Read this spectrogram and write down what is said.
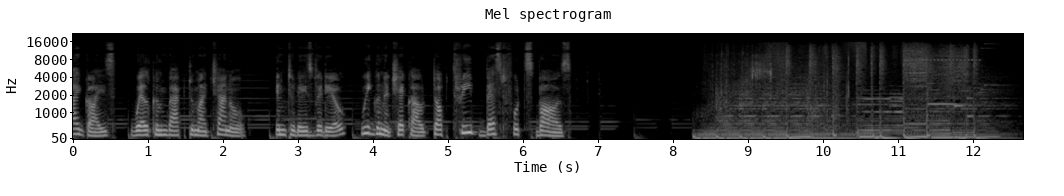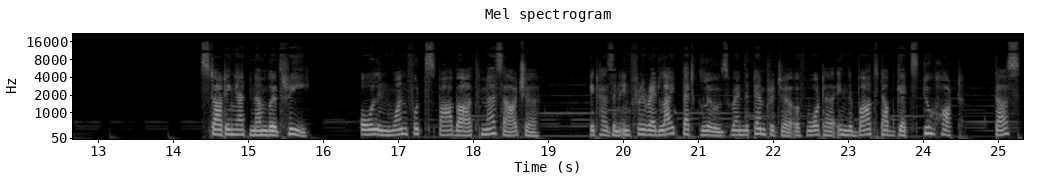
Hi guys, welcome back to my channel. In today's video, we gonna check out top 3 best foot spas. Starting at number 3. All-in-one foot spa bath massager. It has an infrared light that glows when the temperature of water in the bathtub gets too hot. Thus,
